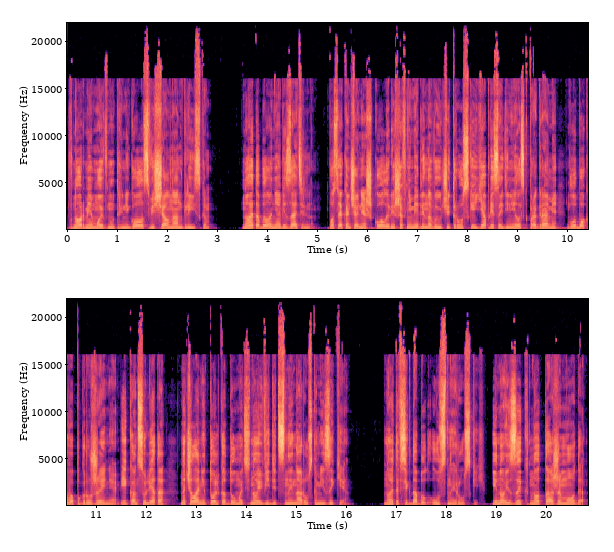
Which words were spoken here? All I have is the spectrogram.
В норме мой внутренний голос вещал на английском. Но это было не обязательно. После окончания школы, решив немедленно выучить русский, я присоединилась к программе глубокого погружения и к концу лета начала не только думать, но и видеть сны на русском языке. Но это всегда был устный русский. Иной язык, но та же мода.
